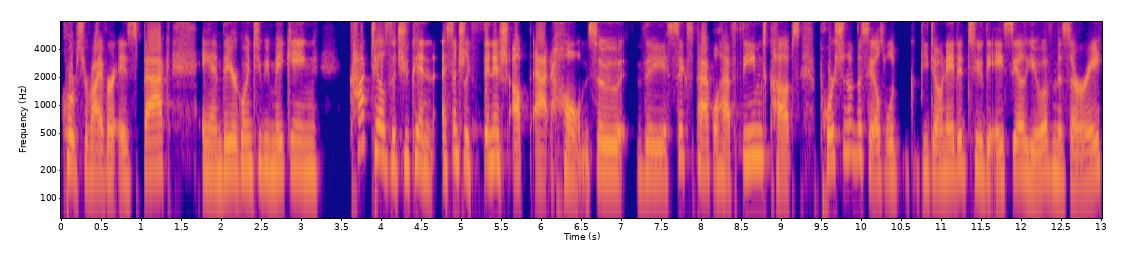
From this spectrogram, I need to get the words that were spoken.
Corpse Reviver is back, and they are going to be making cocktails that you can essentially finish up at home. So the six pack will have themed cups. Portion of the sales will be donated to the ACLU of Missouri,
